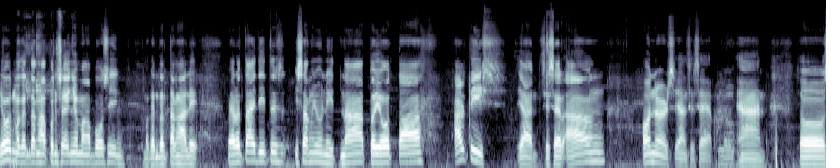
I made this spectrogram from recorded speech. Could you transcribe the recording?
Yun, magandang hapon sa inyo mga bossing. Magandang tanghali. Meron tayo dito isang unit na Toyota Altis. Yan, si Sir ang owners. Yan, si Sir. Hello. Yan. So,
